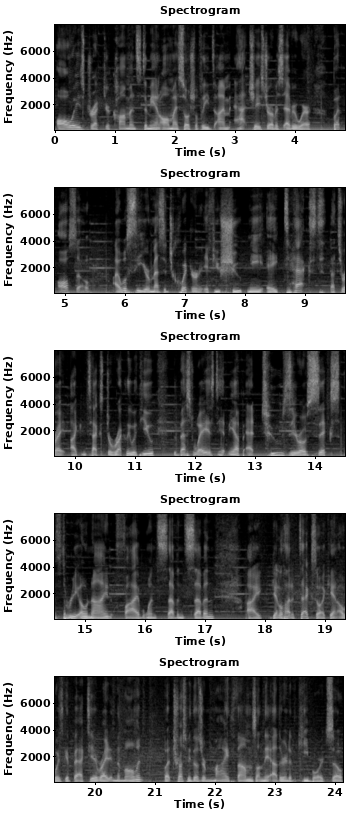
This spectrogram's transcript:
always direct your comments to me on all my social feeds. I'm at Chase Jarvis everywhere, but also, I will see your message quicker if you shoot me a text. That's right, I can text directly with you. The best way is to hit me up at 206 309 5177. I get a lot of text, so I can't always get back to you right in the moment. But trust me, those are my thumbs on the other end of the keyboard. So,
